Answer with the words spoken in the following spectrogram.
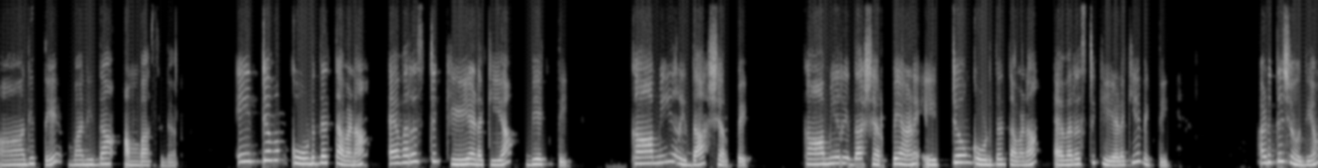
ആദ്യത്തെ വനിതാ അംബാസിഡർ. ഏറ്റവും കൂടുതൽ തവണ എവറസ്റ്റ് കീഴടക്കിയ വ്യക്തി കാമി റിത ഷെർപ്പെ. കാമി റിത ഷെർപ്പയാണ് ഏറ്റവും കൂടുതൽ തവണ എവറസ്റ്റ് കീഴടക്കിയ വ്യക്തി. അടുത്ത ചോദ്യം.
